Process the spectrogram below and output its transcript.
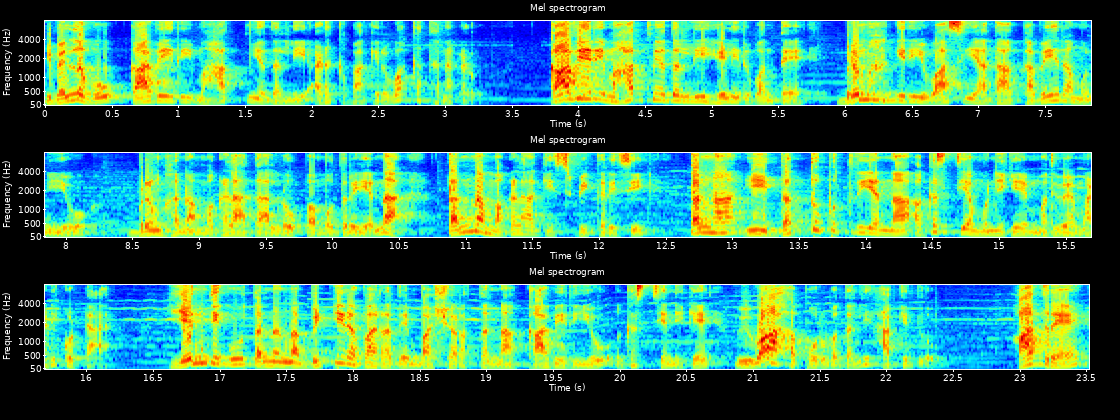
ಇವೆಲ್ಲವೂ ಕಾವೇರಿ ಮಹಾತ್ಮ್ಯದಲ್ಲಿ ಅಡಕವಾಗಿರುವ ಕಥನಗಳು. ಕಾವೇರಿ ಮಹಾತ್ಮ್ಯದಲ್ಲಿ ಹೇಳಿರುವಂತೆ ಬ್ರಹ್ಮಗಿರಿ ವಾಸಿಯಾದ ಕವೇರ ಮುನಿಯು ಬ್ರಹ್ಮನ ಮಗಳಾದ ಲೋಪಮುದ್ರೆಯನ್ನ ತನ್ನ ಮಗಳಾಗಿ ಸ್ವೀಕರಿಸಿ ತನ್ನ ಈ ದತ್ತುಪುತ್ರಿಯನ್ನ ಅಗಸ್ತ್ಯ ಮುನಿಗೆ ಮದುವೆ ಮಾಡಿಕೊಟ್ಟ ಎಂದಿಗೂ ತನ್ನನ್ನ ಬಿಟ್ಟಿರಬಾರದೆಂಬ ಷರತ್ತನ್ನ ಕಾವೇರಿಯು ಅಗಸ್ತ್ಯನಿಗೆ ವಿವಾಹ ಪೂರ್ವದಲ್ಲಿ ಹಾಕಿದ್ಲು. ಆದರೆ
